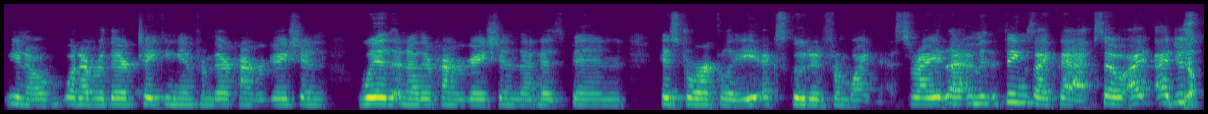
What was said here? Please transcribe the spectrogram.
you know, whatever they're taking in from their congregation with another congregation that has been historically excluded from whiteness, right? I mean, things like that. So I, I just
